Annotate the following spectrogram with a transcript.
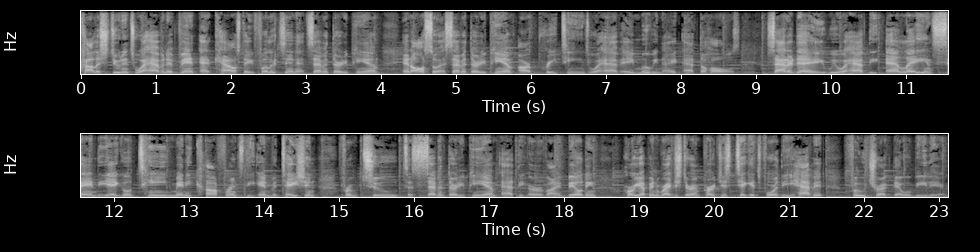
College students will have an event at Cal State Fullerton at 7:30 p.m. and also at 7:30 p.m. our preteens will have a movie night at the halls. Saturday, we will have the LA and San Diego Teen Mini Conference, the invitation from 2 to 7:30 p.m. at the Irvine Building. Hurry up and register and purchase tickets for the Habit food truck that will be there.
